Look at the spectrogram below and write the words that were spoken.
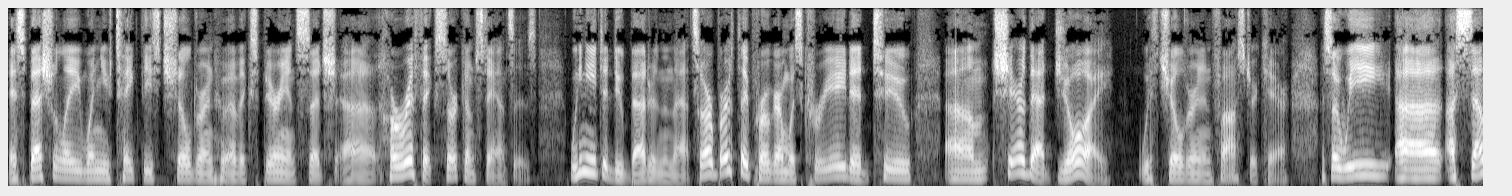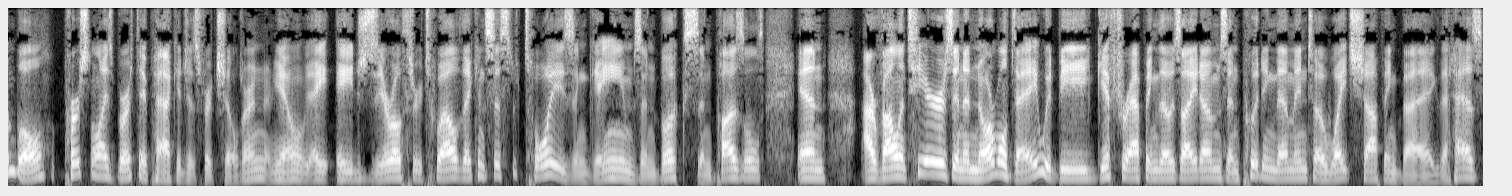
especially when you take these children who have experienced such uh, horrific circumstances. We need to do better than that. So, our birthday program was created to um, share that joy with children in foster care. So we uh, assemble personalized birthday packages for children. You know, a- age zero through twelve. They consist of toys and games and books and puzzles. And our volunteers in a normal day would be gift wrapping those items and putting them into a white shopping bag that has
